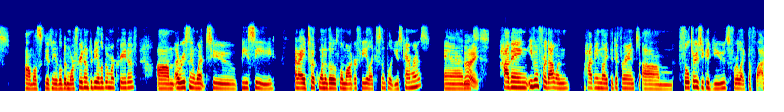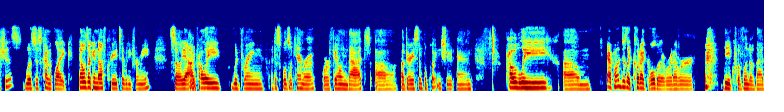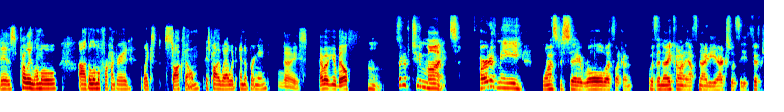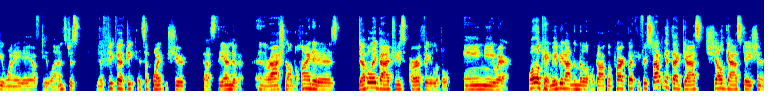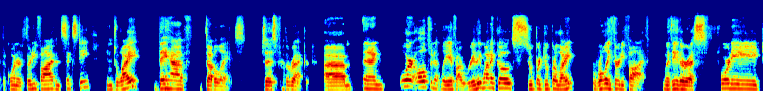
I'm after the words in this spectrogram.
almost gives me a little bit more freedom to be a little bit more creative. Um i recently went to bc and i took one of those lomography like simple use cameras and Nice. having even for that one having like the different um filters you could use for like the flashes was just kind of like that was like enough creativity for me. So yeah i probably would bring a disposable camera or failing that uh a very simple point and shoot and probably um yeah probably just like kodak gold or whatever the equivalent of that is. Probably lomo uh the lomo 400 like stock film is probably what i would end up bringing Nice. How about you, Bill? Hmm. Sort of two minds. Part of me wants to say roll with like a with a Nikon F90X with the 51.8 AFD lens, just 50-50. It's a point and shoot. That's the end of it. And the rationale behind it is AA batteries are available anywhere. Well, okay, maybe not in the middle of Algonquin Park, but if you're stopping at that gas Shell gas station at the corner of 35 and 60 in Dwight, they have double A's, just for the record. Um, and or alternately, if I really want to go super duper light, Rollei 35 with either a 42.8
